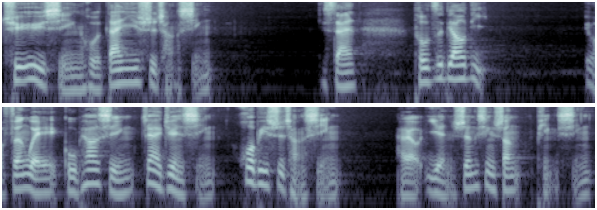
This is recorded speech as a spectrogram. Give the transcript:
区域型或单一市场型。第三，投资标的有分为股票型、债券型、货币市场型，还有衍生性商品型。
